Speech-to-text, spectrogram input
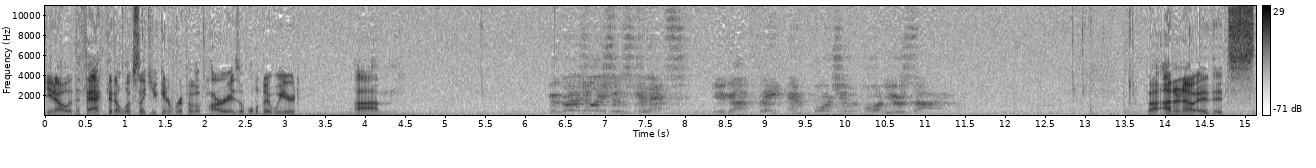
you know, the fact that it looks like you can rip them apart is a little bit weird. Um, Congratulations, cadets! You got fate and fortune on your side. but I don't know. It, it's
